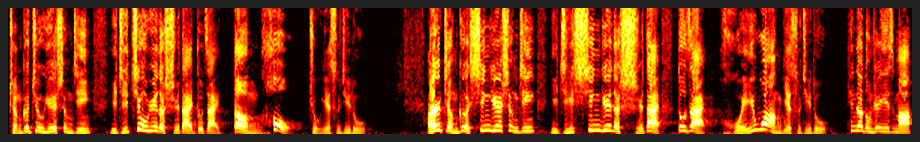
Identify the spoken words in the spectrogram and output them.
整个旧约圣经以及旧约的时代都在等候主耶稣基督，而整个新约圣经以及新约的时代都在回望耶稣基督。听得懂这意思吗？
